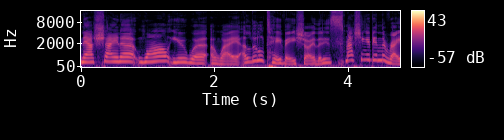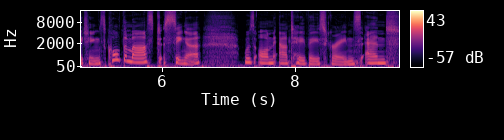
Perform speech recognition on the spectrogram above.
Now, Shaynna, while you were away, a little TV show that is smashing it in the ratings called The Masked Singer was on our TV screens, and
